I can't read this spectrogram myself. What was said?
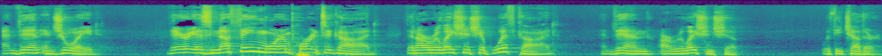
and then enjoyed. There is nothing more important to God than our relationship with God and then our relationship with each other.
